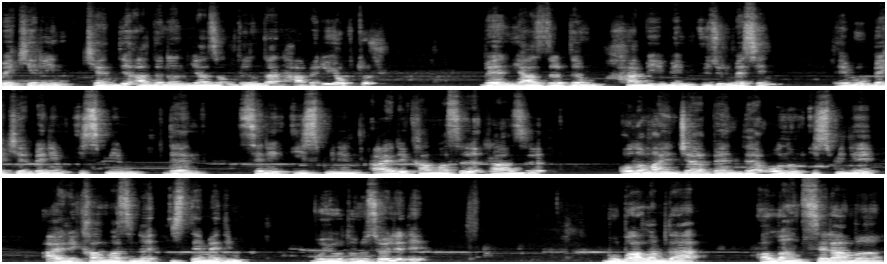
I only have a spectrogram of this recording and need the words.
Bekir'in kendi adının yazıldığından haberi yoktur. Ben yazdırdım, Habibim üzülmesin. Ebu Bekir benim ismimden senin isminin ayrı kalması razı olamayınca ben de onun ismini ayrı kalmasını istemedim buyurduğunu söyledi. Bu bağlamda Allah'ın selamı,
